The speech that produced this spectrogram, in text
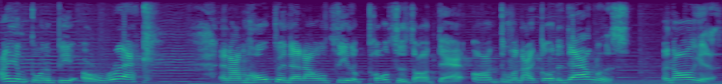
I am going to be a wreck, and I'm hoping that I will see the posters on that on when I go to Dallas in August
